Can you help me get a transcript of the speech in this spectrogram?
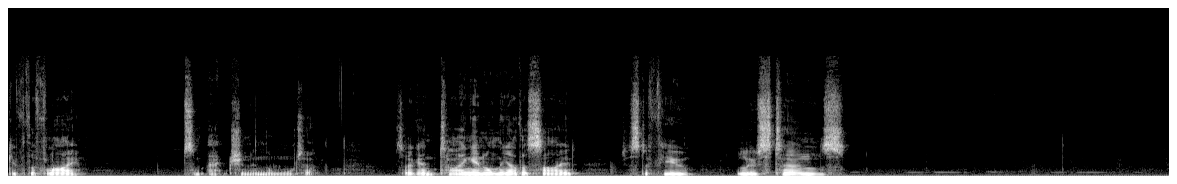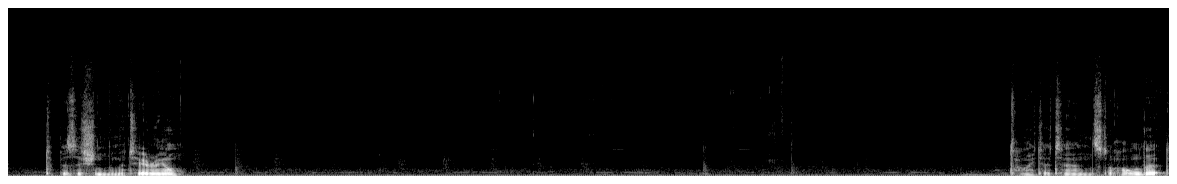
give the fly some action in the water. So again, tying in on the other side, just a few loose turns position the material. tighter turns to hold it.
